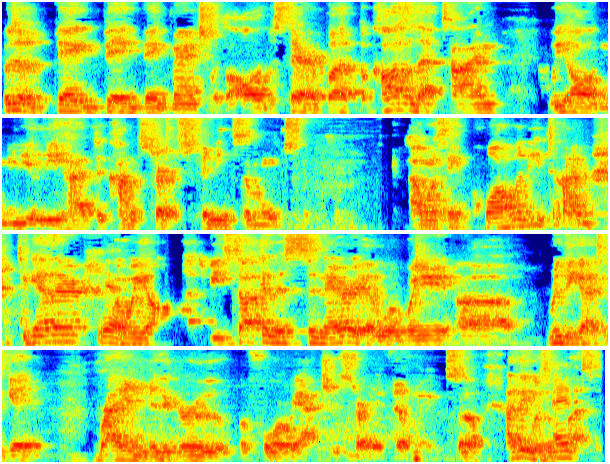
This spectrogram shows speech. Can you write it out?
It was a big, big, big mansion with all of us there. But because of that time, we all immediately had to kind of start spending some, I want to say, quality time together. Yeah. we all had to be stuck in this scenario where we uh, really got to get right into the groove before we actually started filming. So I think it was a and, blessing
